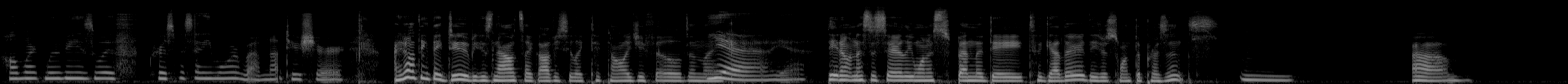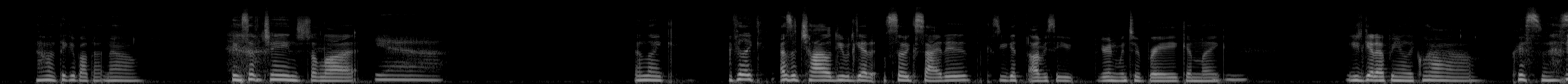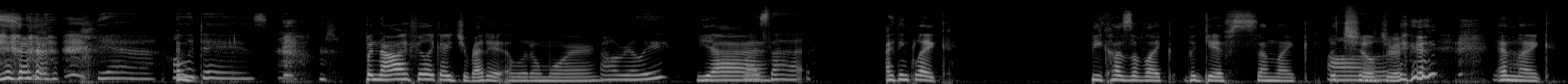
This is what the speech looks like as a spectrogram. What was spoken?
Hallmark movies with Christmas anymore. But I'm not too sure. I don't think they do because now it's like obviously like technology filled and like yeah, yeah. they don't necessarily want to spend the day together. They just want the presents. Mm. Um now I think about that now. Things have changed a lot. Yeah. And like, feel like as a child, you would get so excited because you get obviously you're in winter break and like Mhm. you'd get up and you're like, wow, Christmas. yeah. Holidays. but now I feel like I dread it a little more. oh, really? Yeah. Why is that? I think like because of like the gifts and like the Oh. children and like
